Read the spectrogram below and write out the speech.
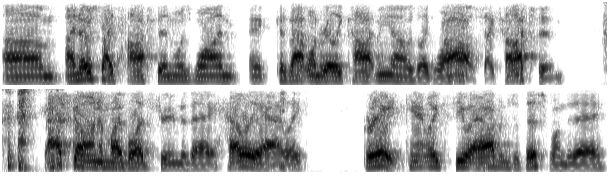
Um, I know Cytoxan was one because that one really caught me. I was like, wow, Cytoxan. That's going in my bloodstream today. Hell yeah. Like, great. Can't wait to see what happens with this one today.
